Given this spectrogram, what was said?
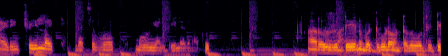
I didn't feel like that's a worth movie అనిపించలేదు నాకు. ఆ రోజు డేని బట్టి కూడా ఉంటది ఓటీటీ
